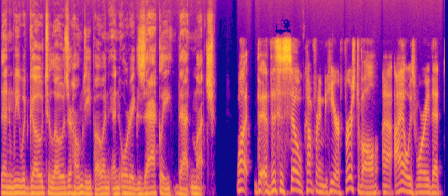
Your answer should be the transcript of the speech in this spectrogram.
then we would go to Lowe's or Home Depot and, and order exactly that much. Well, th- this is so comforting to hear. First of all, uh, I always worry that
